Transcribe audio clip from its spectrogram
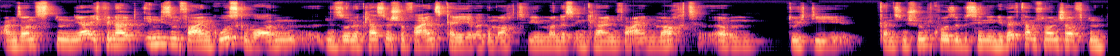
ansonsten, ja, ich bin halt in diesem Verein groß geworden, so eine klassische Vereinskarriere gemacht, wie man das in kleinen Vereinen macht, ähm, durch die ganzen Schwimmkurse bis hin in die Wettkampfmannschaften,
